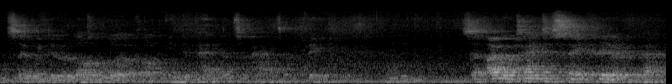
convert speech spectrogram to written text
And so we do a lot of work on independence of hands and feet. And so I would tend to stay clear of the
